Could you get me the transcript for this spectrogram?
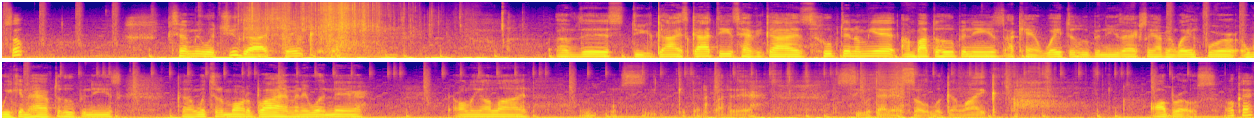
so tell me what you guys think of this. Do you guys got these? Have you guys hooped in them yet? I'm about to hoop in these. I can't wait to hoop in these. Actually, I've been waiting for a week and a half to hoop in these. I went to the mall to buy them and they wasn't there. They're only online. Let's see. Get that up out of there. Let's see what that insole looking like. All bros. Okay.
